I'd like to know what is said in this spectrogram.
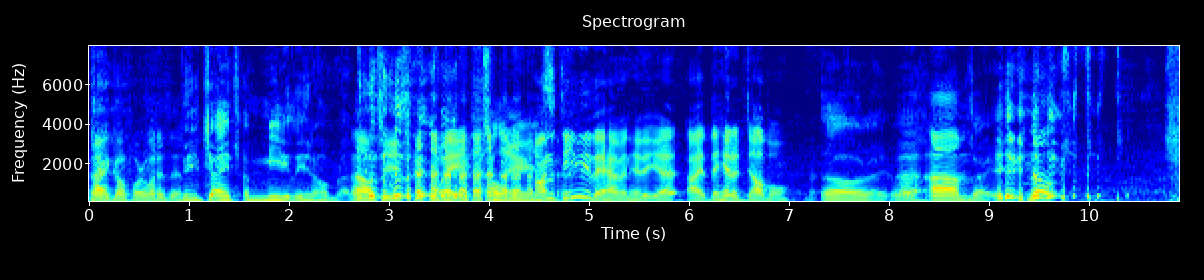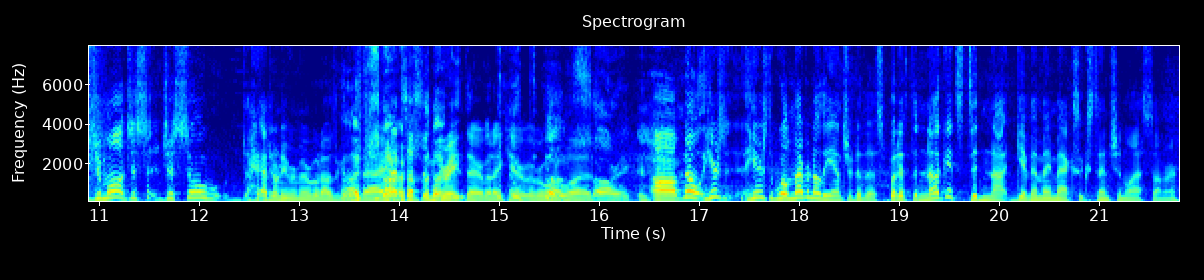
right, go for it. What is it? The Giants immediately hit a home run. Oh, jeez. Wait, hilarious. on the TV they haven't hit it yet. I, they hit a double. Oh, all right. Well, um, sorry. no, Jamal, just just so I don't even remember what I was going to say. I had something sorry. great there, but I can't remember what it I'm was. sorry. Um, no, here's here's the, we'll never know the answer to this. But if the Nuggets did not give him a max extension last summer,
